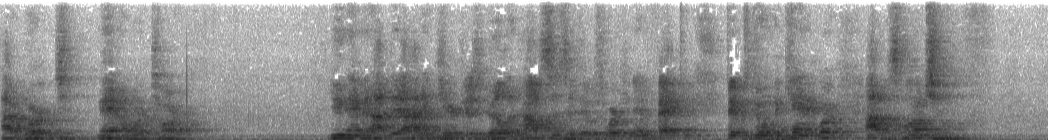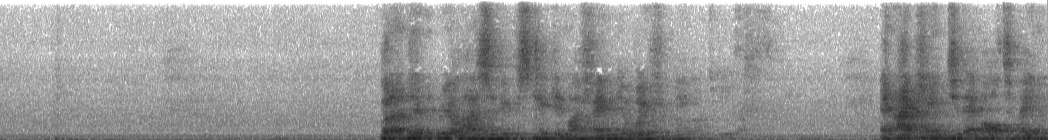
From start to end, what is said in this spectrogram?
I worked, man, I worked hard. You name it, I did. I didn't care if it was building houses, if it was working in a factory, if it was doing mechanic work. I was functioning. But I didn't realize that it was taking my family away from me. And I came to that ultimatum.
